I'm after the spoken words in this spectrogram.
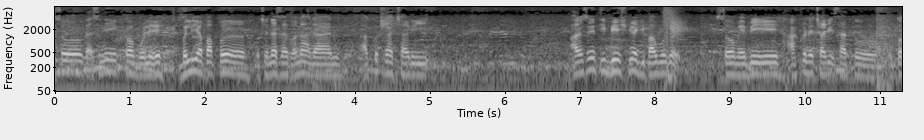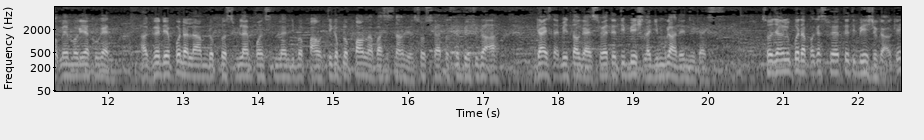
so kat sini kau boleh beli apa-apa merchandise yang kau nak dan aku tengah cari Aku rasanya TBH punya lagi power kot So maybe aku nak cari satu untuk memory aku kan. Harga dia pun dalam 29.95 pound 30 pound lah bahasa senang dia. So 100 lebih juga lah. Guys nak beritahu guys Sweater TBH lagi murah dari ni guys. So jangan lupa dapatkan sweater TBH juga okay?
